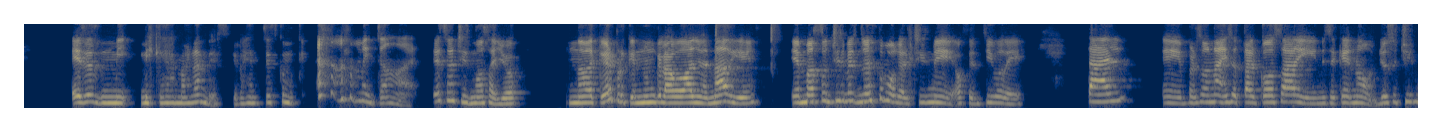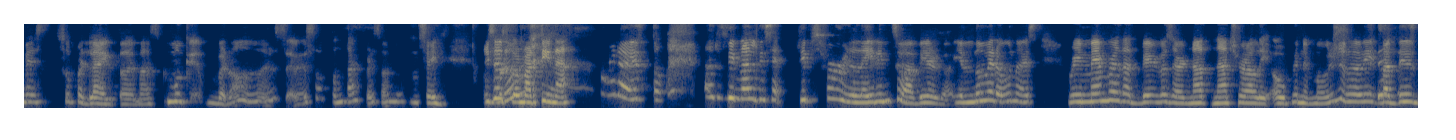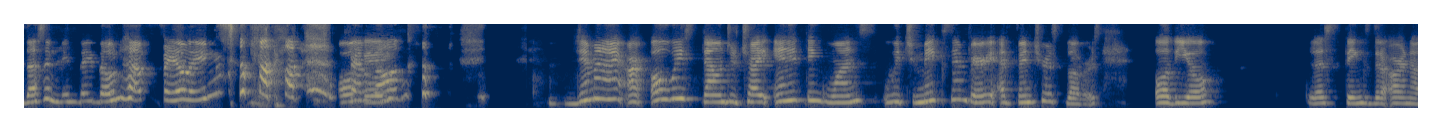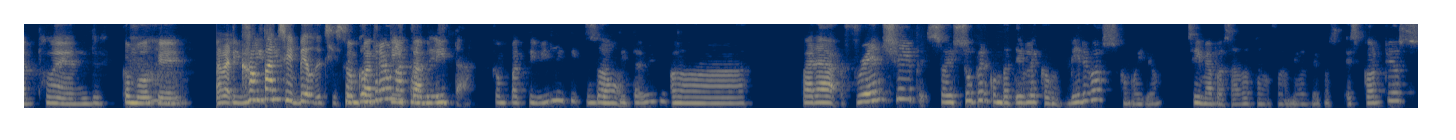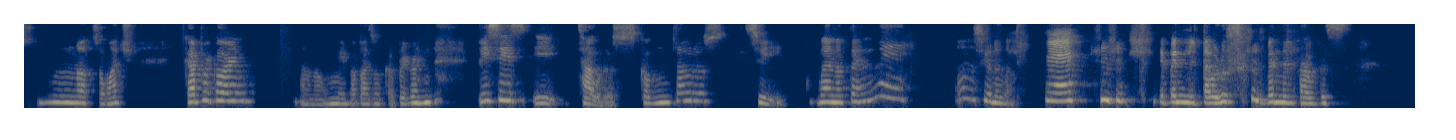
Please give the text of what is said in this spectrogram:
esas es mi, mis quejas más grandes. Que la gente es como que, oh my god, es una chismosa yo. Nada que ver porque nunca le hago daño a nadie. Y además son chismes, no es como el chisme ofensivo de tal eh, persona hizo tal cosa y ni sé qué. No, yo soy chisme súper light además. Como que, brother, se besó con tal persona. Sí. Eso es con. Martina. Mira esto. Al final dice, tips for relating to a Virgo. Y el número uno es, remember that Virgos are not naturally open emotionally, but this doesn't mean they don't have feelings. Okay. Gemini are always down to try anything once, which makes them very adventurous lovers. Odio las things that are not planned. Como que A ver, compatibility. So, encontré una Compatibility. tablita. compatibility. So, compatibility. Para friendship, soy súper compatible con Virgos, como yo. Sí, me ha pasado, tengo con amigos Virgos. Scorpios, not so much. Capricorn, no, no, mi papá es un Capricorn. Pisces y Taurus. Con Taurus, sí. Bueno, ten, eh, uno sí, uno no. Depende del Taurus. Depende del Taurus.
